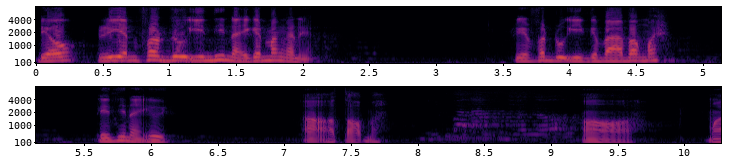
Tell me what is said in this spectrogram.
เดี๋ยวเรียนฟัดดูอินที่ไหนกันบ้างอะเนี่ย เรียนฟัดดูอินกันมาบ้างไหมเรียนที่ไหนเอ่ยอ่าเอาตอบมาอ๋อมา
